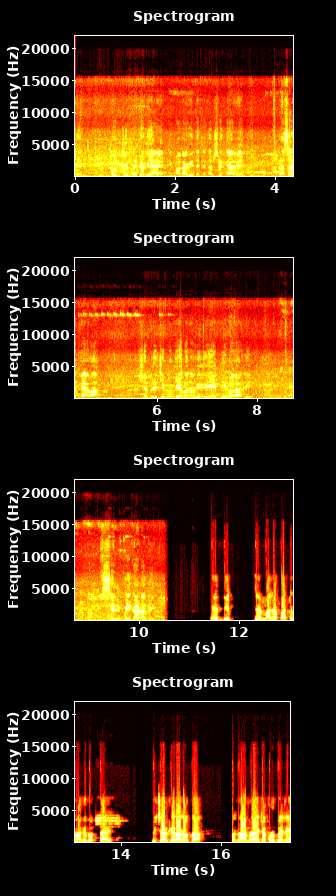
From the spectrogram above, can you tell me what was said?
जी ज्योत जी पेटवली आहे ती बघावी त्याचे दर्शन घ्यावे प्रसाद घ्यावा. शबरीची कुटिया बनवलेली आहे ती बघावी. सेल्फी काढावी. हे दीप जे माझ्या पाठीमागे बघतायत विचार केला नव्हता पण रामरायाच्या कृपेने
